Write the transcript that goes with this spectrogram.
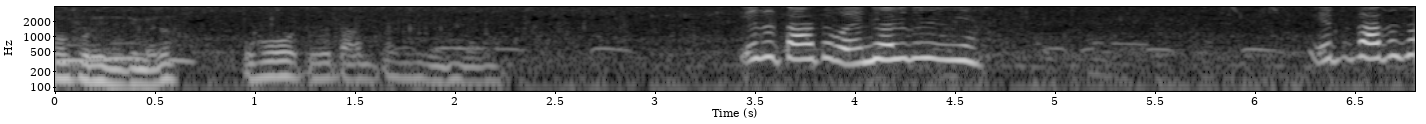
म फोटो खिच्दिउँ त ओहो त्यो त यो त तातो भयो नि अलिकति यहाँ यो त तातो छ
